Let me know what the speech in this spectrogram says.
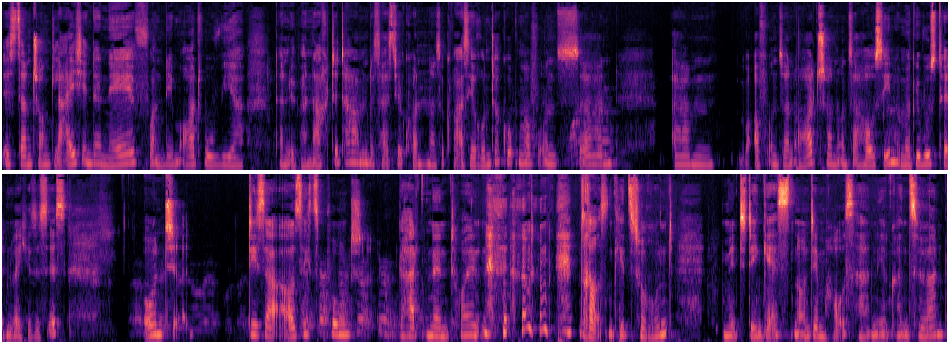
ist dann schon gleich in der Nähe von dem Ort, wo wir dann übernachtet haben. Das heißt, wir konnten also quasi runtergucken auf unseren, ähm, auf unseren Ort, schon unser Haus sehen, wenn wir gewusst hätten, welches es ist. Und dieser Aussichtspunkt hat einen tollen, draußen geht es schon rund, mit den Gästen und dem Hausherrn. Ihr könnt es hören.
